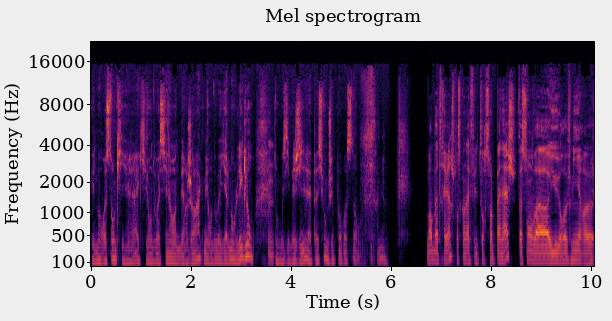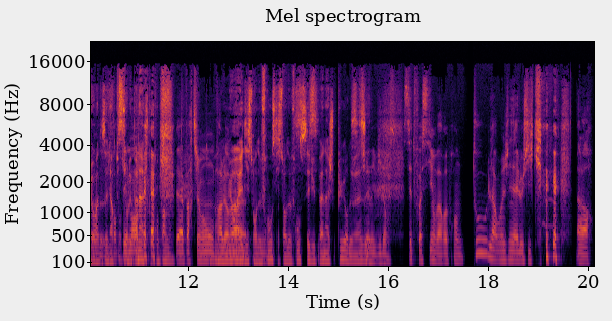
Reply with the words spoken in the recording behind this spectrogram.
Et de mon Rostand, qui, à qui on doit Siena de Bergerac, mais on doit également l'aiglon. Mmh. Donc vous imaginez la passion que j'ai pour Rostand. C'est très bien. Bon, bah très bien, je pense qu'on a fait le tour sur le panache. De toute façon, on va y revenir. Il y aura des allers-retours sur le panache quand on parle. à partir du moment où on, parlera. d'histoire de France, l'histoire de France, c'est du panache pur de A à Z. évidence. Cette fois-ci, on va reprendre tout l'arbre généalogique. Alors,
